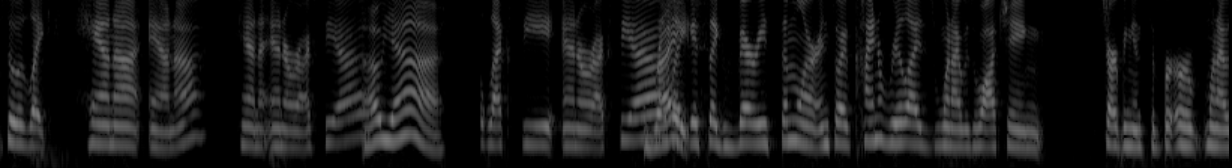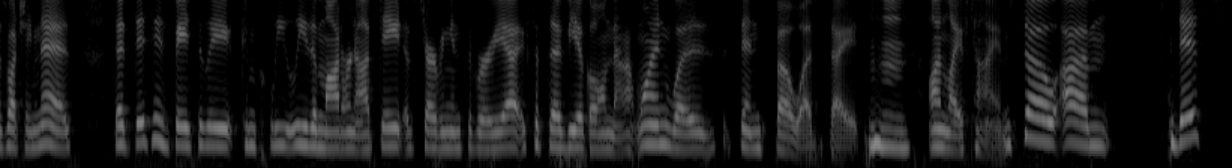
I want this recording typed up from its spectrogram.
So it was like Hannah Anna, Hannah anorexia, Oh, yeah. Lexi anorexia. Right. Like it's like very similar. And so I've kind of realized when I was watching Starving in Subur or when I was watching this, that this is basically completely the modern update of Starving in Suburbia, except the vehicle on that one was Thin Thinspo websites Mhm. on Lifetime. So um this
